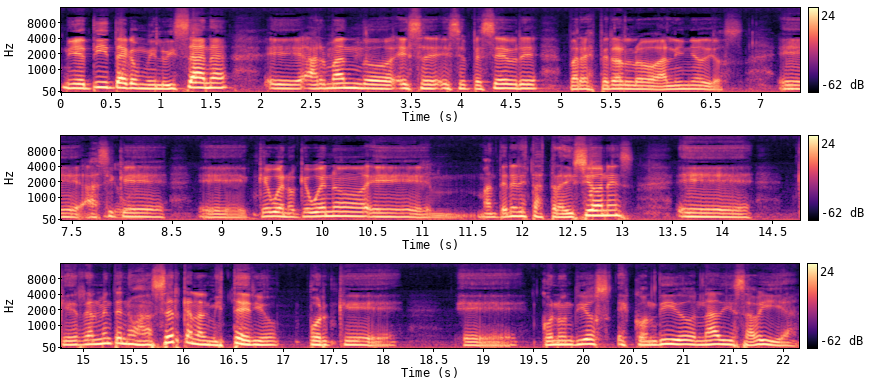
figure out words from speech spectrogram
nietita, con mi Luisana, eh, armando ese, ese pesebre para esperarlo al niño Dios. Eh, así que... Eh, qué bueno, qué bueno eh, mantener estas tradiciones eh, que realmente nos acercan al misterio, porque con un Dios escondido nadie sabía,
